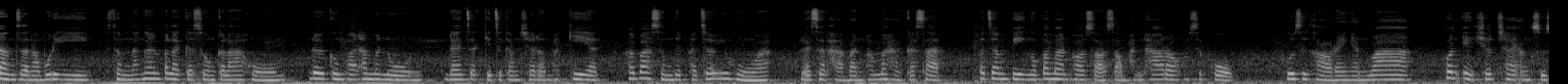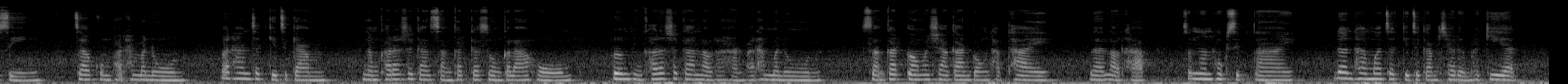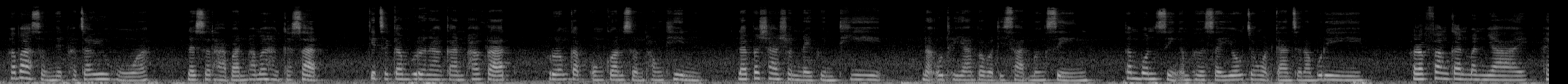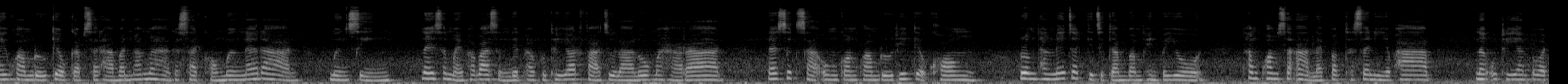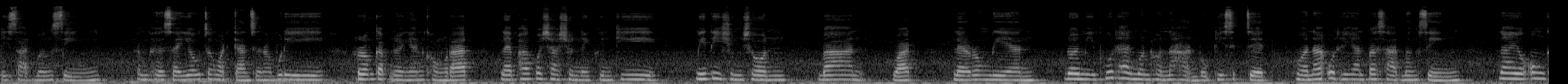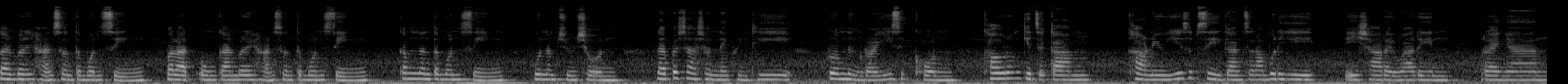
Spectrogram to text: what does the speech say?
กาญจนบุรี สำนักงานปลัดกระทรวงกลาโหม โดยกรมพระธรรมนูญ ได้จัดกิจกรรมเฉลิมพระเกียรติ พระบาทสมเด็จพระเจ้าอยู่หัว และสถาบันพระมหากษัตริย์ ประจำปีงบประมาณ พศ 2566 ผู้สื่อข่าวรายงานว่า พลเอกชดชัยอังสุสิงห์ เจ้ากรมพระธรรมนูญ ประธานจัดกิจกรรม นำข้าราชการสังกัดกระทรวงกลาโหม รวมถึงข้าราชการเหล่าทหารพระธรรมนูญ สังกัดกองบัญชาการกองทัพไทย และเหล่าทัพจำนวน 60 นาย เดินทางมาจัดกิจกรรมเฉลิมพระเกียรติ พระบาทสมเด็จพระเจ้าอยู่หัว และสถาบันพระมหากษัตริย์ กิจกรรมบูรณาการภาครัฐ ร่วมกับองค์กรส่วนท้องถิ่น และประชาชนในพื้นที่ณอุทยานประวัติศาสตร์เมืองสิงห์ ตำบลสิงห์ อำเภอไซโยก จังหวัดกาญจนบุรี รับฟังการบรรยาย ให้ความรู้เกี่ยวกับสถาบันพระมหากษัตริย์ของเมืองหน้าด่าน เมืองสิงห์ ในสมัยพระบาทสมเด็จพระพุทธยอดฟ้าจุฬาโลกมหาราช และศึกษาองค์กรความรู้ที่เกี่ยวข้อง รวมทั้งได้จัดกิจกรรมบำเพ็ญประโยชน์ ทำความสะอาดและปรับทัศนียภาพณอุทยานประวัติศาสตร์เมืองสิงห์อำเภอไซโยกจังหวัดกาญจนบุรี ร่วมกับหน่วยงานของรัฐ และภาคประชาชนในพื้นที่ มิติชุมชน บ้าน วัด และโรงเรียน โดยมีผู้แทนมณฑลทหารบกที่ 17 หัวหน้าอุทยานปราสาทเมืองสิงห์นายกองค์การบริหารส่วนตำบลสิงห์ปลัดองค์การบริหารส่วนตำบลสิงห์กำนันตำบลสิงห์ผู้นำชุมชน และประชาชนในพื้นที่รวม 120 คน เข้าร่วมกิจกรรม ข่าวนิว 24 การจนบุรี ปีชาไรวาริน รายงาน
